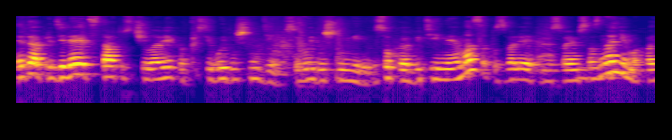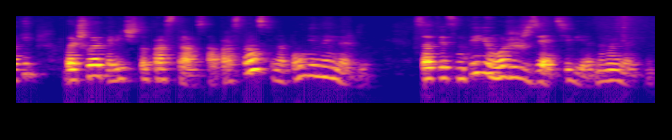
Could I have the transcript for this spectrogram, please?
Это определяет статус человека в сегодняшний день, в сегодняшнем мире. Высокая бытийная масса позволяет ему своим сознанием охватить большое количество пространства, а пространство наполнено энергией. Соответственно, ты ее можешь взять себе одномоментно.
